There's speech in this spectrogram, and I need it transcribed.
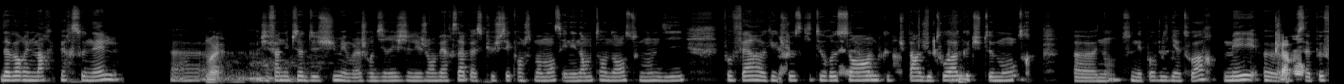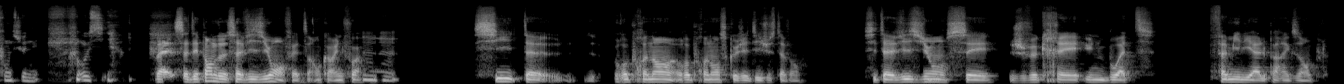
d'avoir une marque personnelle. Euh, j'ai fait un épisode dessus, mais voilà, je redirige les gens vers ça parce que je sais qu'en ce moment, c'est une énorme tendance. Tout le monde dit faut faire euh, quelque chose qui te ressemble, que tu parles de toi, que tu te montres. Euh, non, ce n'est pas obligatoire, mais ça peut fonctionner aussi. Bah, ça dépend de sa vision, en fait, encore une fois. Mmh si reprenant, reprenant ce que j'ai dit juste avant, si ta vision c'est je veux créer une boîte familiale, par exemple,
